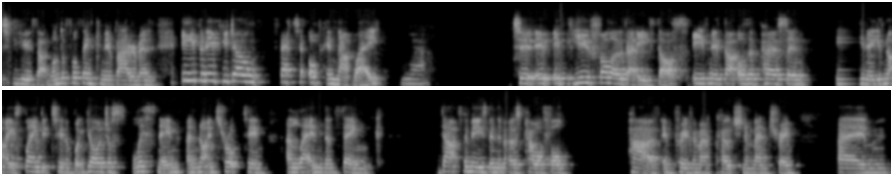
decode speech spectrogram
to use that wonderful thinking environment, even if you don't set it up in that way. Yeah. To if, if you follow that ethos, even if that other person, you know, you've not explained it to them, but you're just listening and not interrupting and letting them think, that for me has been the most powerful part of improving my coaching and mentoring. Um,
